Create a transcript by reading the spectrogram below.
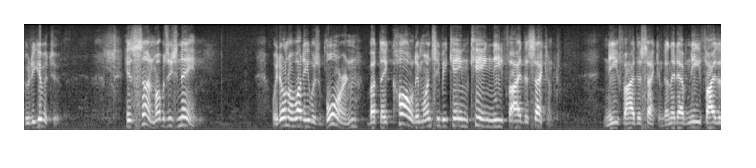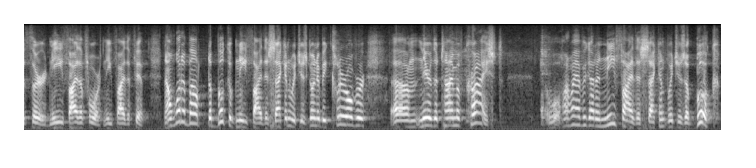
Who did he give it to? His son, what was his name? We don't know what he was born, but they called him once he became king Nephi the second. Nephi the second. Then they'd have Nephi the third, Nephi the fourth, Nephi the fifth. Now, what about the book of Nephi the second, which is going to be clear over um, near the time of Christ? Why have we got a Nephi the second, which is a book,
